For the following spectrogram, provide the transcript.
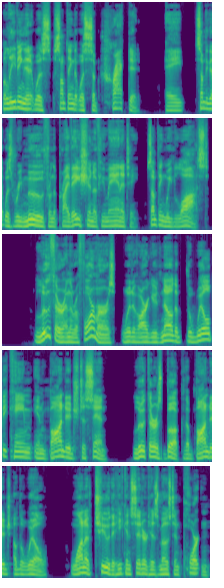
believing that it was something that was subtracted, a something that was removed from the privation of humanity, something we lost. Luther and the reformers would have argued no, the, the will became in bondage to sin. Luther's book, The Bondage of the Will, one of two that he considered his most important,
